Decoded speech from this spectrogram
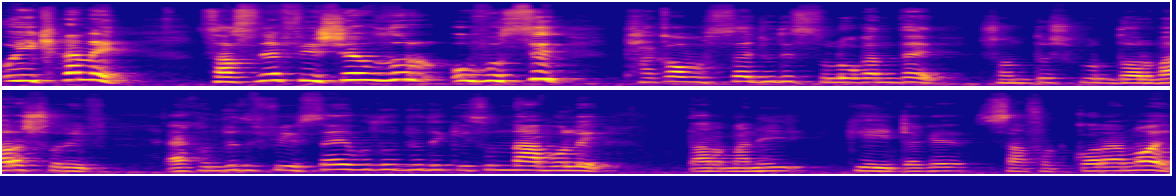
ওইখানে সাসনে ফিরসা হুজুর উপস্থিত। থাকা অবস্থায় যদি স্লোগান দেয়, সন্তোষপুর দরবার শরীফ। এখন যদি ফিরসাই হুজুর যদি কিছু না বলে, তার মানে কি এটাকে সাপোর্ট করা নয়?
